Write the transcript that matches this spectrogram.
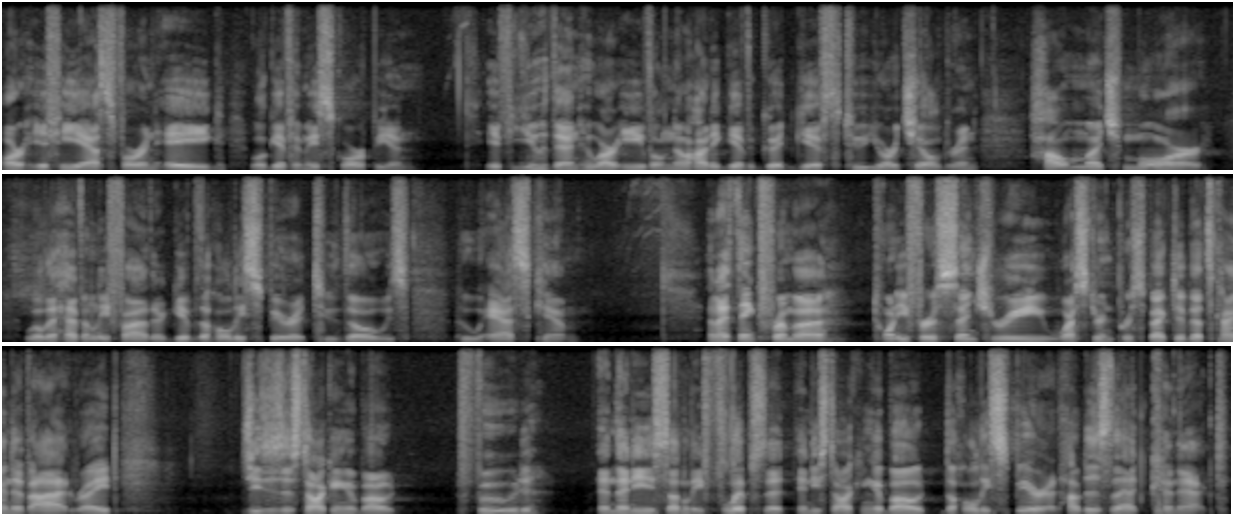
Or if he asks for an egg, will give him a scorpion? If you then, who are evil, know how to give good gifts to your children, how much more will the Heavenly Father give the Holy Spirit to those who ask him? And I think from a 21st century Western perspective, that's kind of odd, right? Jesus is talking about food, and then he suddenly flips it and he's talking about the Holy Spirit. How does that connect?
